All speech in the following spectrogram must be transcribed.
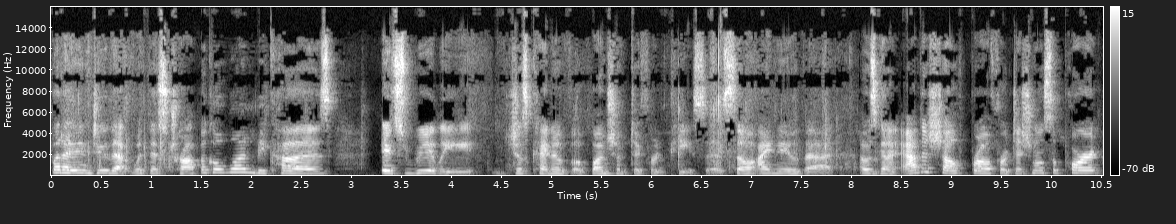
But I didn't do that with this tropical one because it's really just kind of a bunch of different pieces. So I knew that I was going to add the shelf bra for additional support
